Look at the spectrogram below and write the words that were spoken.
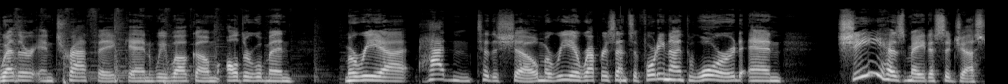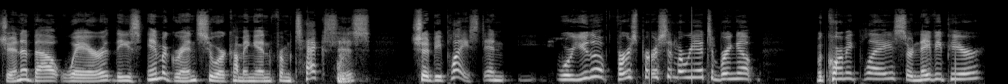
weather and traffic. And we welcome Alderwoman Maria Hadden to the show. Maria represents the 49th Ward, and she has made a suggestion about where these immigrants who are coming in from Texas should be placed. And were you the first person, Maria, to bring up McCormick Place or Navy Pier?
